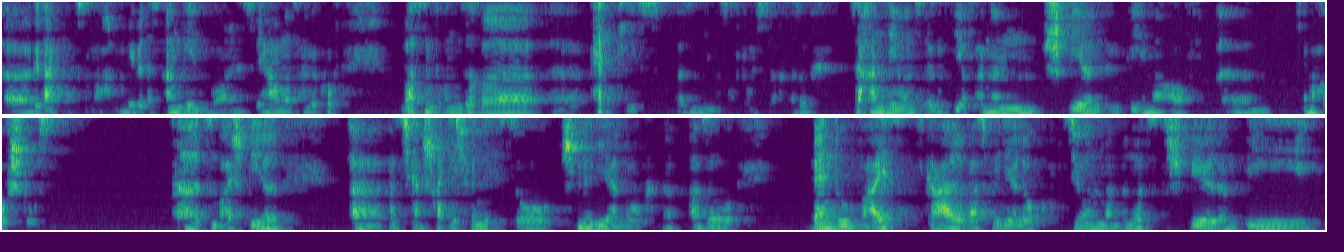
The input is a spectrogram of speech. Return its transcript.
äh, Gedanken zu machen, wie wir das angehen wollen, ist, wir haben uns angeguckt, was sind unsere äh, Pet Peeves, weiß nicht, wie man es auf Deutsch sagt, also Sachen, die uns irgendwie auf anderen Spielen irgendwie immer auf ähm, immer aufstoßen. Äh, zum Beispiel, äh, was ich ganz schrecklich finde, ist so Spieldialog. Ne? Also wenn du weißt, egal was für Dialogoptionen man benutzt, das Spiel irgendwie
